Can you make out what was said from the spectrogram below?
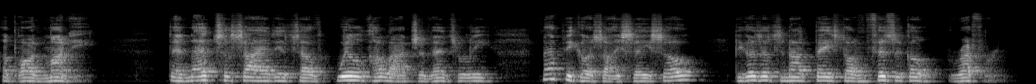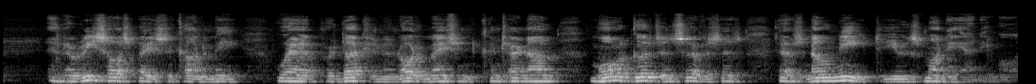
upon money, then that society itself will collapse eventually, not because I say so, because it's not based on physical reference. In a resource-based economy, where production and automation can turn out more goods and services, there's no need to use money anymore.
